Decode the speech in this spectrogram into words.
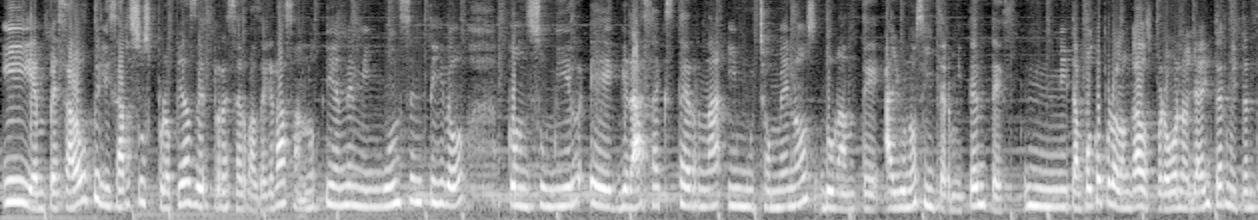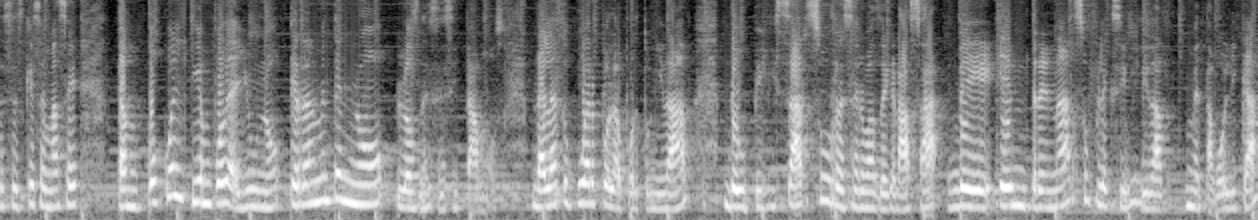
y empezar a utilizar sus propias reservas de grasa, no tiene ningún sentido consumir eh, grasa externa y mucho menos durante ayunos intermitentes, ni tampoco prolongados, pero bueno, ya intermitentes. Es que se me hace tampoco el tiempo de ayuno que realmente no los necesitamos. Dale a tu cuerpo la oportunidad de utilizar sus reservas de grasa, de entrenar su flexibilidad metabólica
